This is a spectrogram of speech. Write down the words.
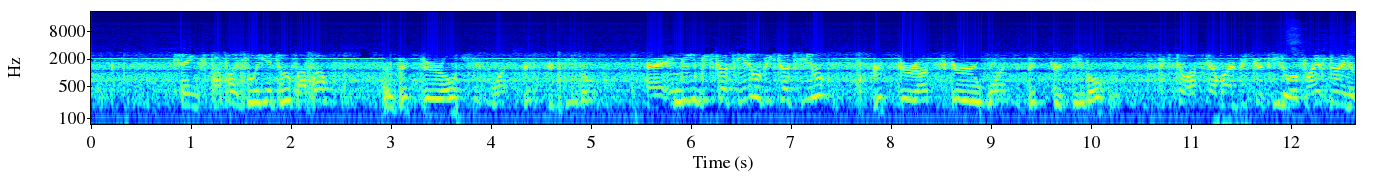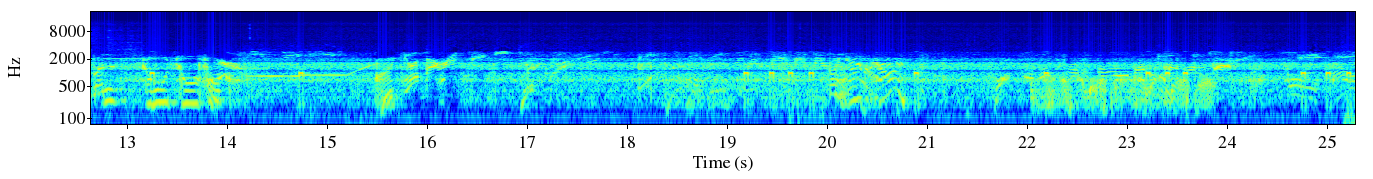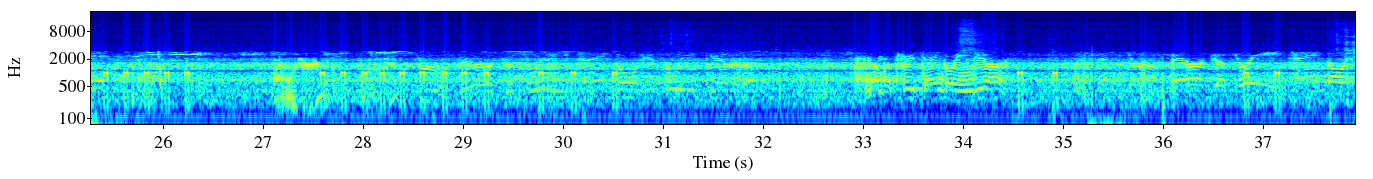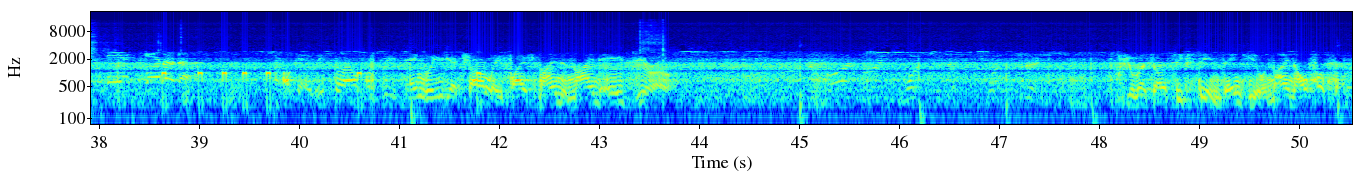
Thanks. Papa Juliet 2, Papa. Victor Ocean 1, Victor Kilo. Uh, ending Victor Kilo, Victor Kilo. Victor Oscar 1, Victor Kilo. Victor Oscar 1, Victor Kilo, 591224. Number 3, Tango India, Canada. Okay, Victor Alpha 3 Tango India Charlie 59 and 980. QSL 16, thank you. 9 Alpha 7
